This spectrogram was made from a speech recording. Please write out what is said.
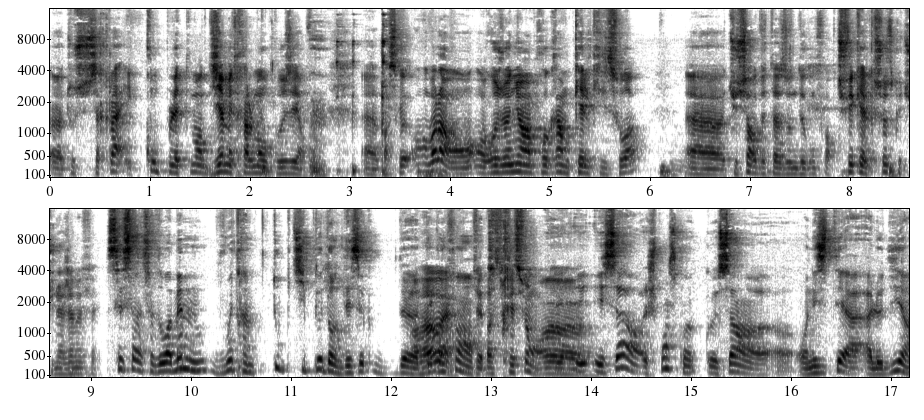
euh, tout ce cercle-là est complètement diamétralement opposé. En fait. Euh, parce que en- voilà, en, en rejoignant un programme quel qu'il soit, euh, tu sors de ta zone de confort. Tu fais quelque chose que tu n'as jamais fait. C'est ça, ça doit même vous mettre un tout petit peu dans le dés- de, Ah bah ouais, en fait. parce que- pression. euh, Et, et ça, je pense que, que ça, euh, on hésitait à, à le dire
